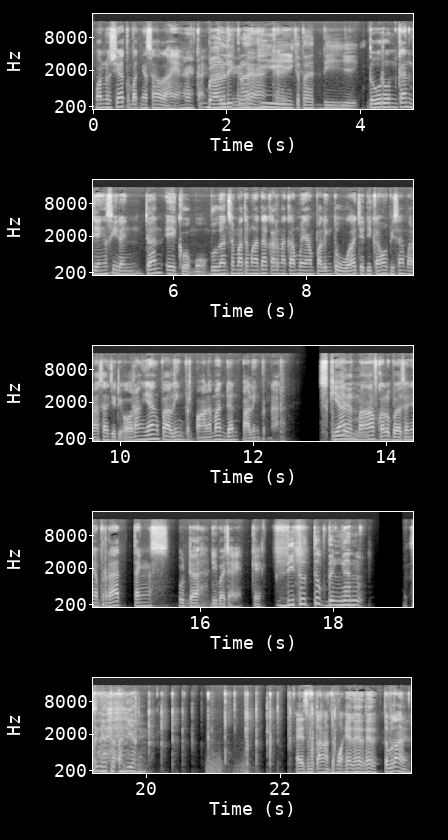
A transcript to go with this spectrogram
manusia tempatnya salah ya. Kayak Balik gitu. Nah, kayak lagi ke tadi. turunkan gengsi dan dan egomu bukan semata-mata karena kamu yang paling tua jadi kamu bisa merasa jadi orang yang paling berpengalaman dan paling benar sekian Sekian. maaf kalau bahasanya berat thanks udah dibacain oke Ditutup dengan pernyataan yang eh tepuk tangan tepuk hel hel hel tepuk tangan Hel.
